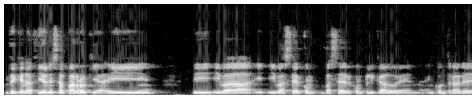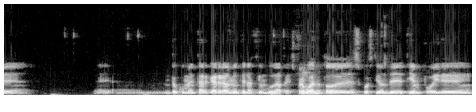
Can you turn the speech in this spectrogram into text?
de que nació en esa parroquia y, y, va, va, a ser, va a ser complicado en, encontrar, eh, eh, documentar que realmente nació en Budapest. Pero bueno, todo es cuestión de tiempo y de,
